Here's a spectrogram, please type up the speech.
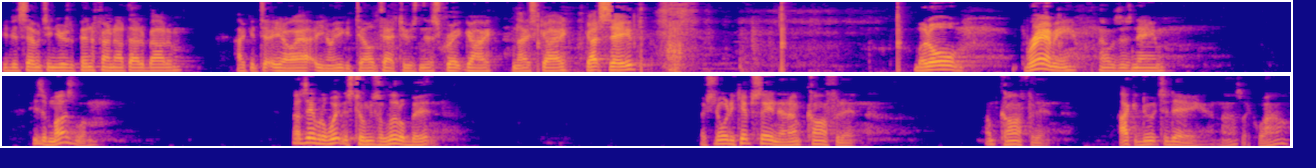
He did 17 years in the pen. I found out that about him. I could tell, you know, I, you know, you could tell tattoos in this great guy, nice guy, got saved. But old Rami, that was his name, he's a Muslim. I was able to witness to him just a little bit. But you know what he kept saying that? I'm confident. I'm confident. I can do it today. And I was like, wow.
